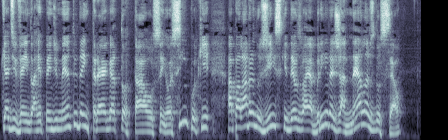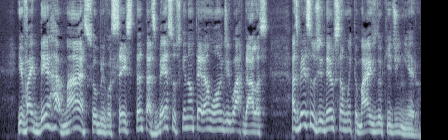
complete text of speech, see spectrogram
que advêm do arrependimento e da entrega total ao Senhor. Sim, porque a palavra nos diz que Deus vai abrir as janelas do céu e vai derramar sobre vocês tantas bênçãos que não terão onde guardá-las. As bênçãos de Deus são muito mais do que dinheiro.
